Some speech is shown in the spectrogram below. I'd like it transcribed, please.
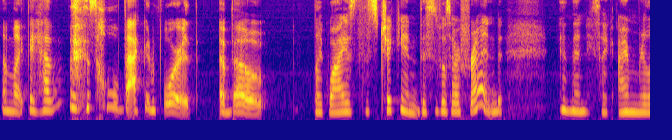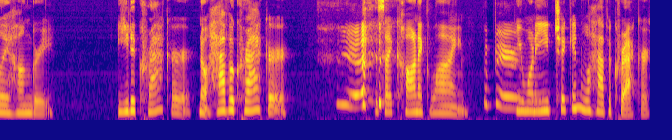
I'm like they have this whole back and forth about like why is this chicken? This was our friend. And then he's like, I'm really hungry. Eat a cracker. No, have a cracker. Yeah. This iconic line. Apparently. You want to eat chicken? We'll have a cracker.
